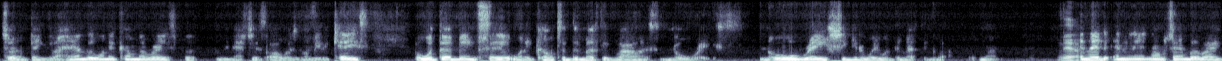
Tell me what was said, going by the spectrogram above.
certain things are handled when it comes to race, but I mean that's just always going to be the case. But with that being said, when it comes to domestic violence, no race, no race should get away with domestic violence. None. yeah. And then, and then, you know what I'm saying? But like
